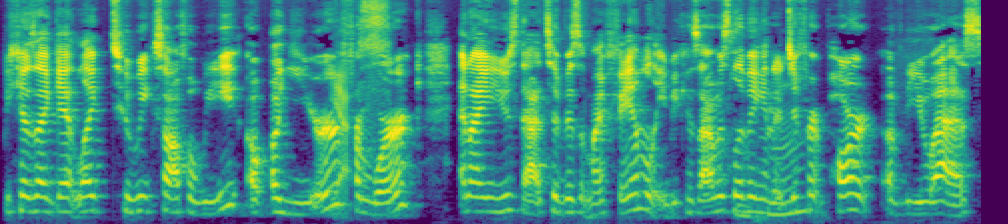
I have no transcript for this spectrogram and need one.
because I get like two weeks off a week, a, a year yes. from work. And I use that to visit my family because I was living mm-hmm. in a mm-hmm. different part of the US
